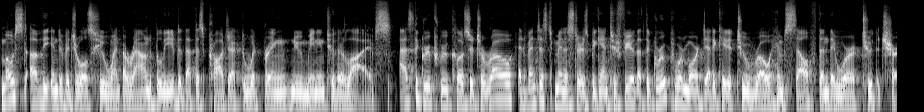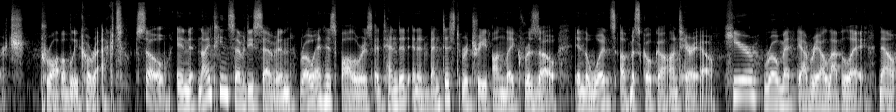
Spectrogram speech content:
Most of the individuals who went around believed that this project would bring new meaning to their lives. As the group grew closer to Roe, Adventist ministers began to fear that the group were more dedicated to Roe himself than they were to the church. Probably correct. So, in 1977, Rowe and his followers attended an Adventist retreat on Lake Rosseau in the woods of Muskoka, Ontario. Here, Rowe met Gabrielle Lavallee. Now,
